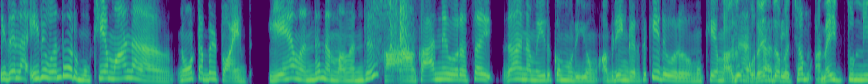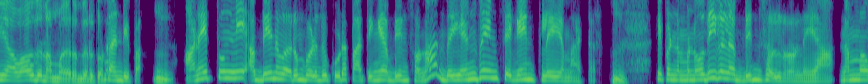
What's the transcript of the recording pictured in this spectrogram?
இது நான் இது வந்து ஒரு முக்கியமான நோட்டபிள் பாயிண்ட் ஏன் வந்து நம்ம வந்து கார்னிவோரஸா தான் நம்ம இருக்க முடியும் அப்படிங்கிறதுக்கு இது ஒரு முக்கியமான குறைந்தபட்சம் அனைத்துண்ணியாவது நம்ம இருந்திருக்கணும். கண்டிப்பா. அனைத்துண்ணி அப்படின்னு வரும்பொழுது கூட பாத்தீங்க அப்படின்னு சொன்னா இந்த என்சைம்ஸ் எகைன் பிளே மேட்டர். இப்ப நம்ம நொதிகள் அப்படின்னு சொல்றோம் இல்லையா? நம்ம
